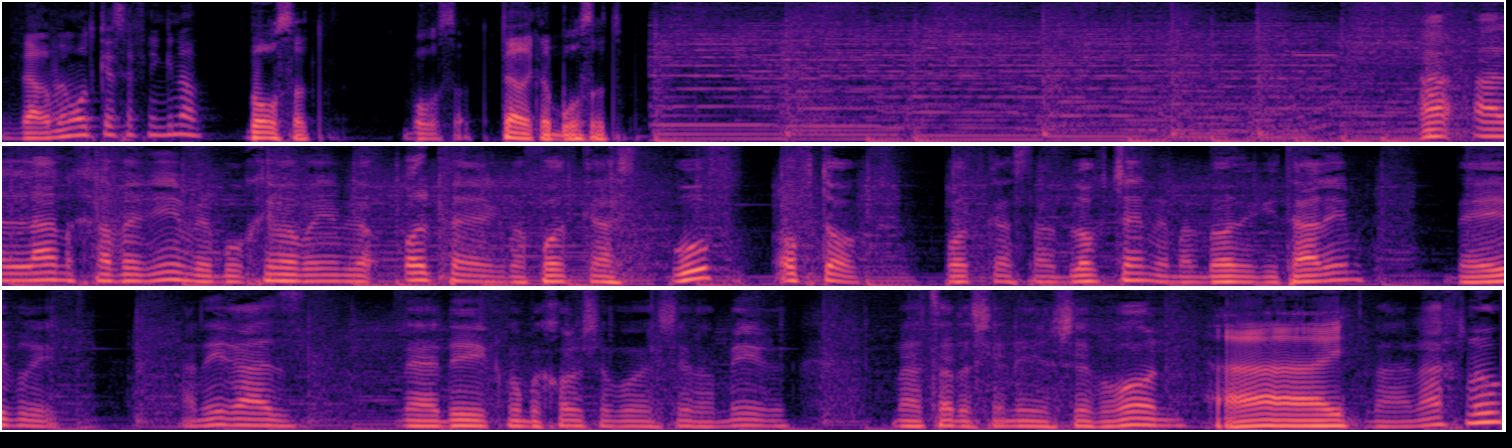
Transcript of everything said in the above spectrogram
והרבה מאוד כסף נגנב. בורסות. בורסות. פרק על בורסות. אהלן חברים וברוכים הבאים לעוד פרק בפודקאסט Proof of Talk, פודקאסט על בלוקצ'יין ומטבעות דיגיטליים בעברית. אני רז, לידי כמו בכל שבוע יושב אמיר, מהצד השני יושב רון, היי, ואנחנו,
